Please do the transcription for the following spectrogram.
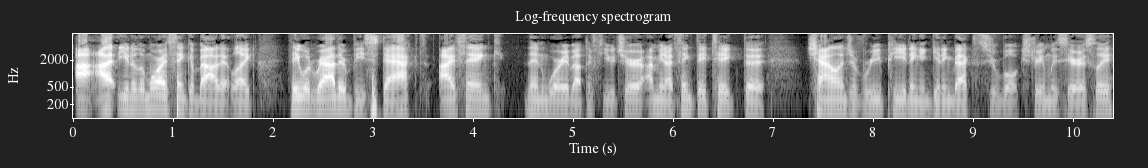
I, I, you know, the more I think about it, like they would rather be stacked, I think, than worry about the future. I mean, I think they take the challenge of repeating and getting back to the Super Bowl extremely seriously.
